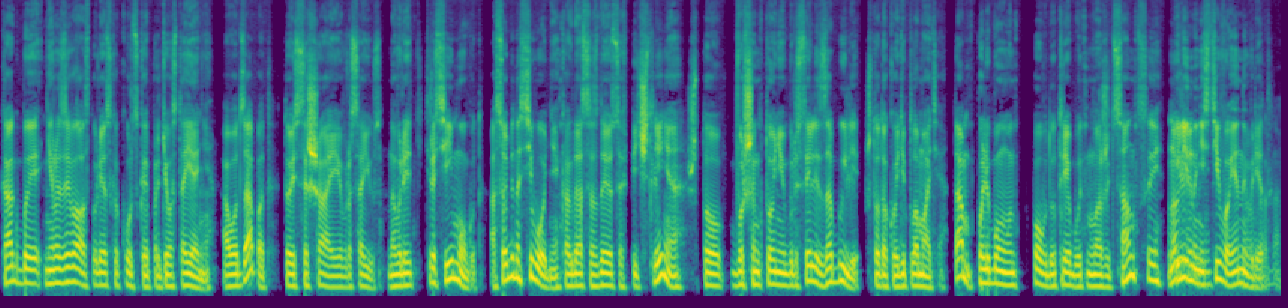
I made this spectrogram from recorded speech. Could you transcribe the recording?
как бы ни развивалось турецко-курдское противостояние. А вот Запад, то есть США и Евросоюз, навредить России могут. Особенно сегодня, когда создается впечатление, что в Вашингтоне и Брюсселе забыли, что такое дипломатия. Там по любому поводу требуют наложить санкции ну, или, или нанести военный ну, вред. Да, да.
